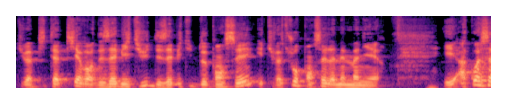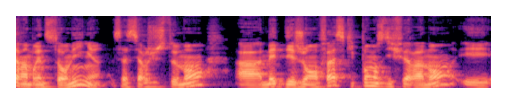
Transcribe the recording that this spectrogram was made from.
tu vas petit à petit avoir des habitudes, des habitudes de pensée, et tu vas toujours penser de la même manière. Et à quoi sert un brainstorming? Ça sert justement à mettre des gens en face qui pensent différemment et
